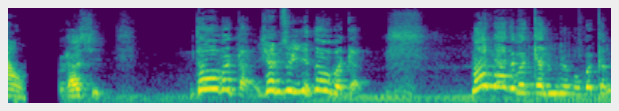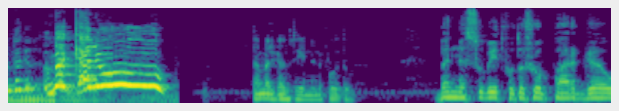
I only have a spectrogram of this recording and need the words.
አዎ። በቃ እሺ። ተው በቃ ሸምሱዬ ተው በቃ። ማናት በቀሉ ደግሞ በቀሉ በቀሉ ተመልከቱት ይህንን ፎቶ በእነሱ ቤት ፎቶሾፕ አድርገው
